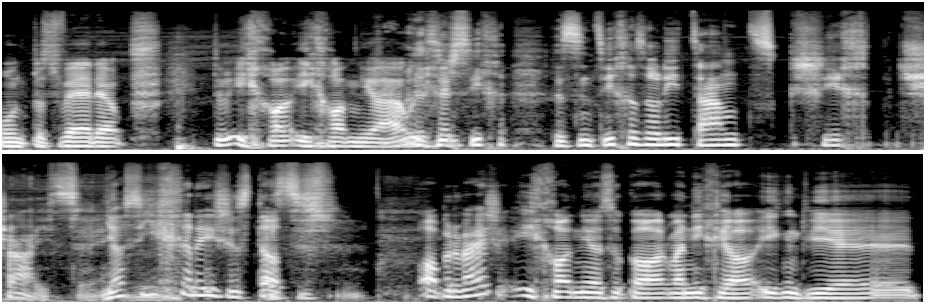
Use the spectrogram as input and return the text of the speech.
Und das wäre ja, pff, du, ich kann, ich kann ja auch... Das, ist sicher, das sind sicher so Lizenzgeschichten Scheiße. Ja, sicher ist es das. Aber weißt du, ich kann ja sogar, wenn ich ja irgendwie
